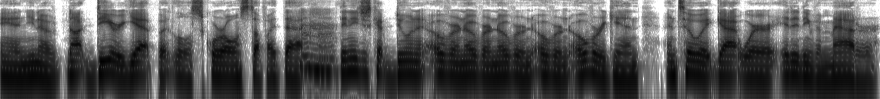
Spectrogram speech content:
and you know not deer yet but little squirrel and stuff like that. Mm-hmm. Then he just kept doing it over and over and over and over and over again until it got where it didn't even matter.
